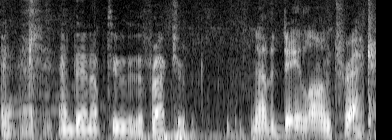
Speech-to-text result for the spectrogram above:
and then up to the fracture. Now the day-long trek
